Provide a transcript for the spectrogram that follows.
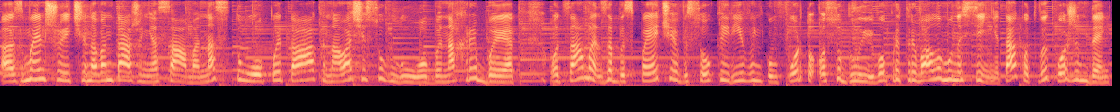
а, зменшуючи навантаження саме на стопи, так, на ваші суглоби, на хребет. От саме забезпечує високий рівень комфорту, особливо при тривалому носінні. Так, от ви кожен день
